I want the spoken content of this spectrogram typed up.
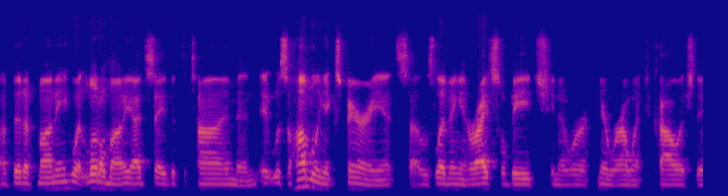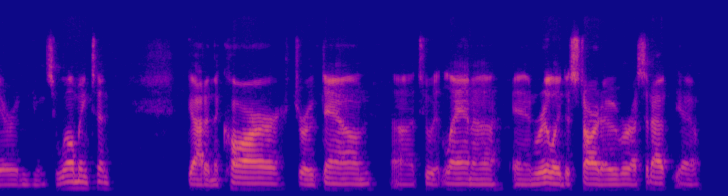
uh, bit of money, what little money I'd saved at the time, and it was a humbling experience. I was living in Wrightsville Beach, you know, where near where I went to college there in UNC Wilmington. Got in the car, drove down uh, to Atlanta, and really to start over. I said, I, you know,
